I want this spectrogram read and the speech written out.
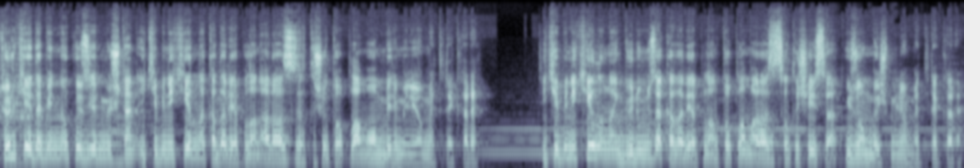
Türkiye'de 1923'ten 2002 yılına kadar yapılan arazi satışı toplam 11 milyon metrekare. 2002 yılından günümüze kadar yapılan toplam arazi satışı ise 115 milyon metrekare.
